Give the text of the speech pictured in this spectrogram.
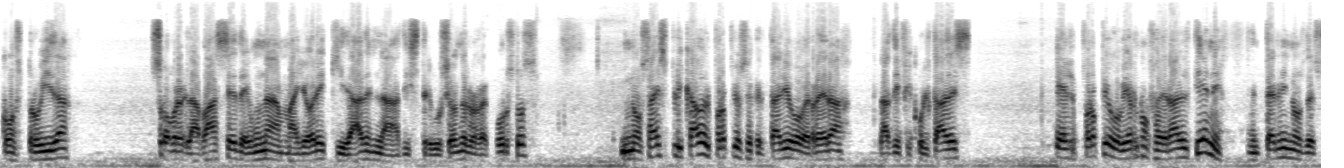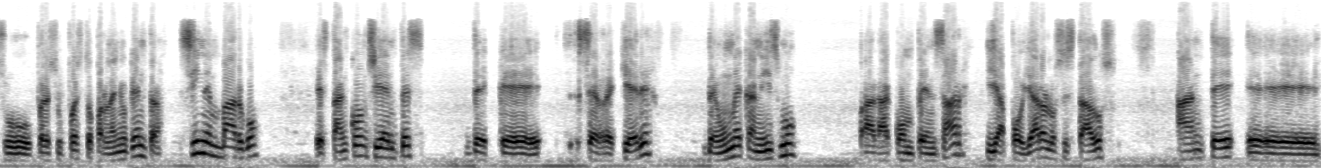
construida sobre la base de una mayor equidad en la distribución de los recursos nos ha explicado el propio secretario Herrera las dificultades que el propio gobierno federal tiene en términos de su presupuesto para el año que entra. Sin embargo, están conscientes de que se requiere de un mecanismo para compensar y apoyar a los estados ante eh,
